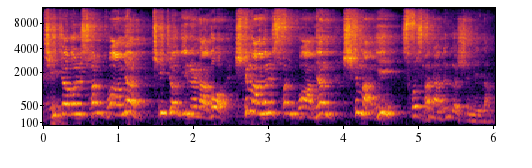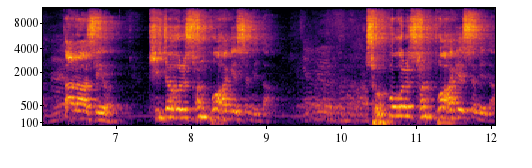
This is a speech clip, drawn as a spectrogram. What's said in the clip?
기적을 선포하면 기적이 일어나고 희망을 선포하면 희망이 솟아나는 것입니다. 따라하세요. 기적을 선포하겠습니다. 축복을 선포하겠습니다.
